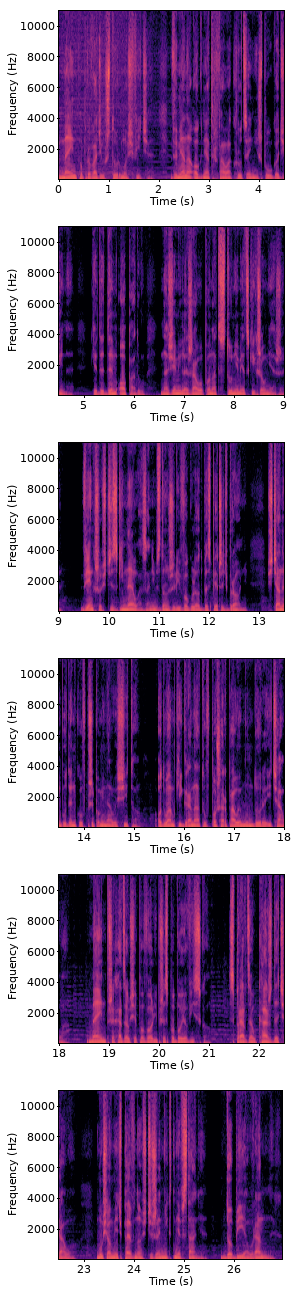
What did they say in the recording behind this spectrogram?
Maine poprowadził szturm o świcie. Wymiana ognia trwała krócej niż pół godziny. Kiedy dym opadł, na ziemi leżało ponad stu niemieckich żołnierzy. Większość zginęła, zanim zdążyli w ogóle odbezpieczyć broń. Ściany budynków przypominały sito. Odłamki granatów poszarpały mundury i ciała. Maine przechadzał się powoli przez pobojowisko. Sprawdzał każde ciało. Musiał mieć pewność, że nikt nie wstanie. Dobijał rannych.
